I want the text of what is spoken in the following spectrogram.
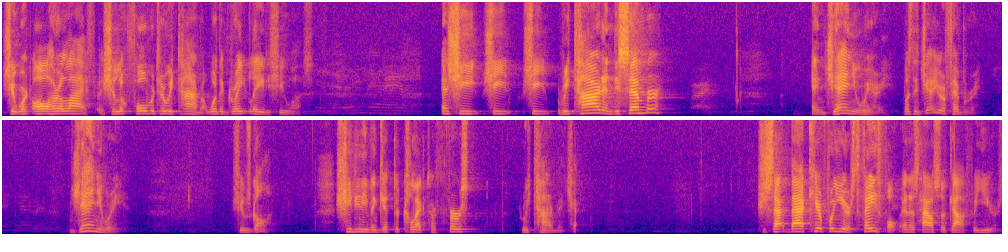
She worked all her life and she looked forward to retirement. What a great lady she was and she she she retired in December. In January, was it January or February? January, she was gone. She didn't even get to collect her first retirement check. She sat back here for years, faithful in his house of God for years.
